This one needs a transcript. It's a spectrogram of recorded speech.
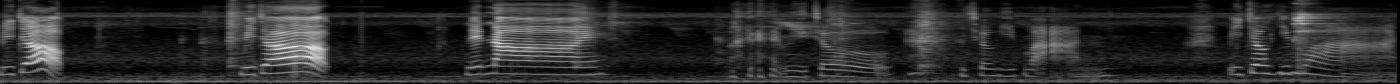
มีโชคมีโชคนิดหน่อย มีโชค มีโชคยิ้มหวาน มีโชคยิ้มหวาน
